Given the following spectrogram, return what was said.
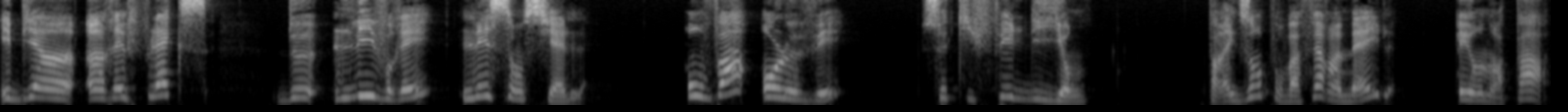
eh bien un réflexe de livrer l'essentiel, on va enlever ce qui fait lion. Par exemple, on va faire un mail et on ne va pas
